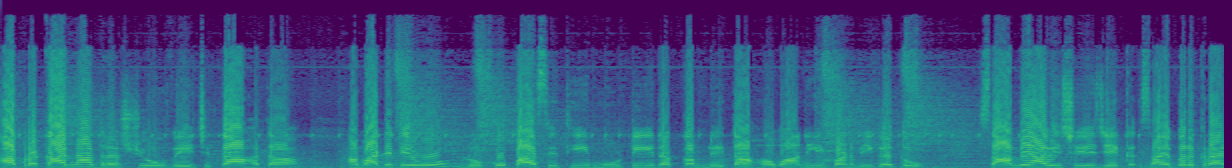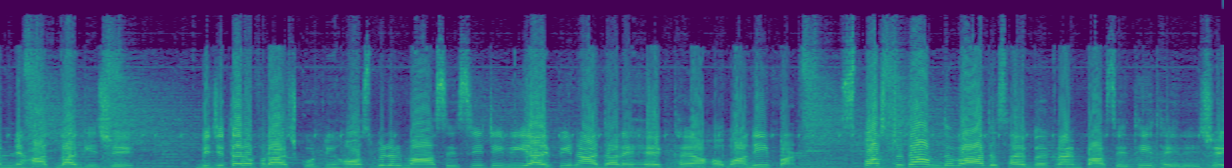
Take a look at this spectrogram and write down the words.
આ પ્રકારના દ્રશ્યો વેચતા હતા. આ માટે તેઓ લોકો પાસેથી મોટી રકમ લેતા હોવાની પણ વિગતો સામે આવી છે, જે સાયબર ક્રાઇમને હાથ લાગી છે. બીજી તરફ રાજકોટની હોસ્પિટલમાં સીસીટીવી આઈપીના આધારે હેક થયા હોવાની પણ સ્પષ્ટતા અમદાવાદ સાયબર ક્રાઇમ પાસેથી થઈ રહી છે.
